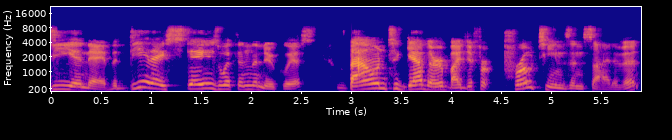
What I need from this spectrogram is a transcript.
DNA. The DNA stays within the nucleus, bound together by different proteins inside of it,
